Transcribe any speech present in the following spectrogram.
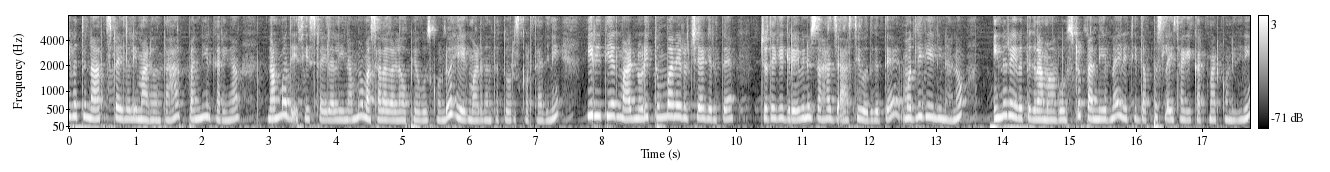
ಇವತ್ತು ನಾರ್ತ್ ಸ್ಟೈಲಲ್ಲಿ ಮಾಡುವಂತಹ ಪನ್ನೀರ್ ಕರಿನ ನಮ್ಮ ದೇಸಿ ಸ್ಟೈಲಲ್ಲಿ, ನಮ್ಮ ಮಸಾಲೆಗಳನ್ನ ಉಪಯೋಗಿಸ್ಕೊಂಡು ಹೇಗೆ ಮಾಡೋದಂತ ತೋರಿಸ್ಕೊಡ್ತಾ ಇದ್ದೀನಿ. ಈ ರೀತಿಯಾಗಿ ಮಾಡಿ ನೋಡಿ ತುಂಬಾ ರುಚಿಯಾಗಿರುತ್ತೆ. ಜೊತೆಗೆ ಗ್ರೇವಿನೂ ಸಹ ಜಾಸ್ತಿ ಒದಗುತ್ತೆ. ಮೊದಲಿಗೆ ಇಲ್ಲಿ ನಾನು ಇನ್ನೂರೈವತ್ತು ಗ್ರಾಮ್ ಆಗುವಷ್ಟು ಪನ್ನೀರ್ನ ಈ ರೀತಿ ದಪ್ಪ ಸ್ಲೈಸ್ ಆಗಿ ಕಟ್ ಮಾಡ್ಕೊಂಡಿದ್ದೀನಿ.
